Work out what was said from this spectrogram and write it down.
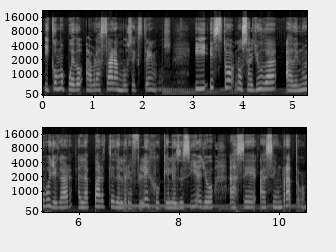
y cómo puedo abrazar ambos extremos. Y esto nos ayuda a de nuevo llegar a la parte del reflejo que les decía yo hace, hace un rato.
